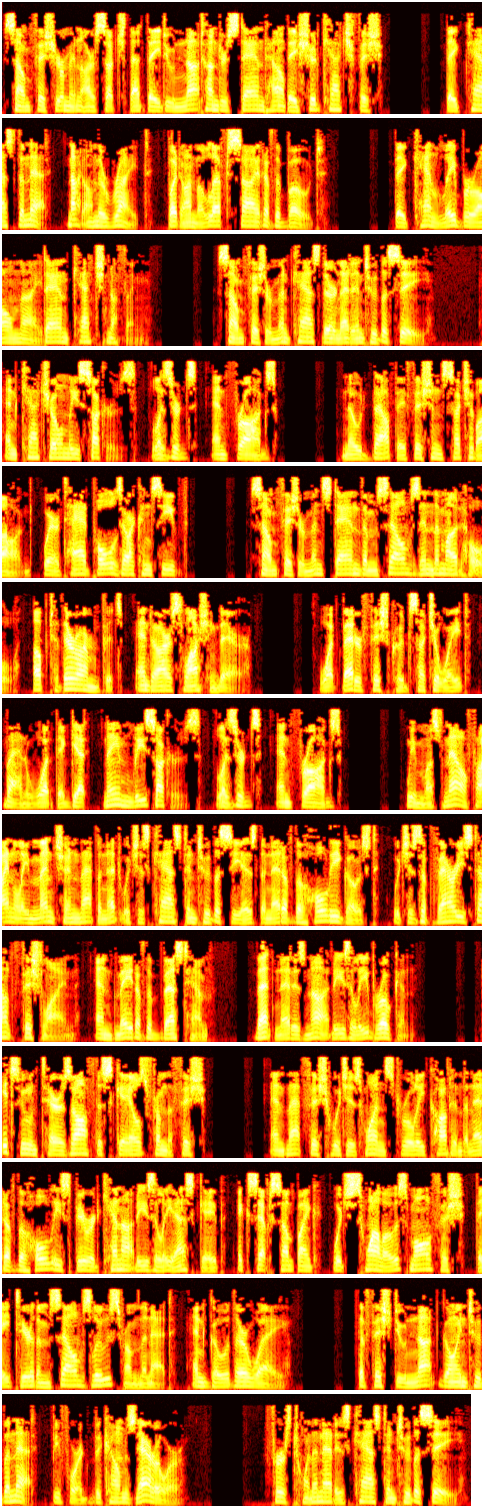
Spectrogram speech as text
Some fishermen are such that they do not understand how they should catch fish. They cast the net, not on the right, but on the left side of the boat. They can labor all night and catch nothing. Some fishermen cast their net into the sea and catch only suckers, lizards, and frogs. No doubt they fish in such a bog where tadpoles are conceived. Some fishermen stand themselves in the mud hole, up to their armpits, and are sloshing there. What better fish could such await than what they get, namely suckers, lizards, and frogs? We must now finally mention that the net which is cast into the sea is the net of the Holy Ghost, which is a very stout fish line, and made of the best hemp, that net is not easily broken. It soon tears off the scales from the fish. and that fish which is once truly caught in the net of the Holy Spirit cannot easily escape, except some pike, which swallow small fish, they tear themselves loose from the net, and go their way. The fish do not go into the net, before it becomes narrower. First, when the net is cast into the sea,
